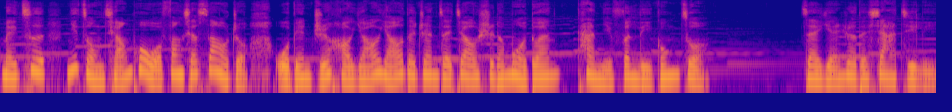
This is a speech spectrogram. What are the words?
每次你总强迫我放下扫帚，我便只好遥遥地站在教室的末端看你奋力工作。在炎热的夏季里，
